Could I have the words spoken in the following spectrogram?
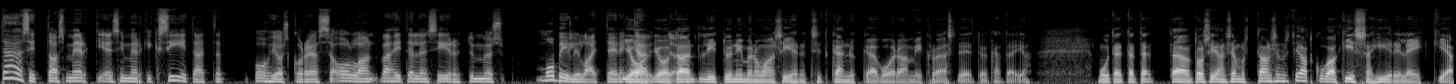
tämä sitten taas merkki esimerkiksi siitä, että Pohjois-Koreassa ollaan vähitellen siirrytty myös mobiililaitteiden joo, käyttöön? Joo, tämä liittyy nimenomaan siihen, että sitten kännykkää voidaan microSD tökätä ja mutta että tämä on tosiaan semmoista, tämä on semmoista jatkuvaa kissa-hiirileikkiä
